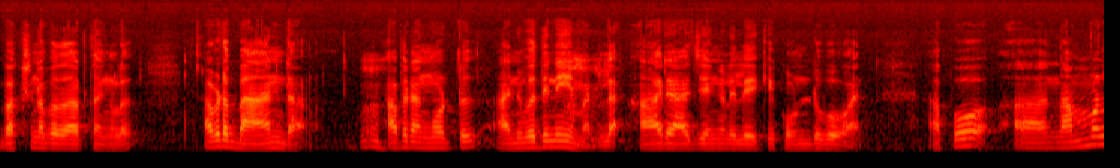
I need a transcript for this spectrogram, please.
ഭക്ഷണ പദാർത്ഥങ്ങൾ അവിടെ ബാൻഡാണ്. അവരങ്ങോട്ട് അനുവദനീയമല്ല ആ രാജ്യങ്ങളിലേക്ക് കൊണ്ടുപോകാൻ അപ്പോൾ നമ്മൾ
